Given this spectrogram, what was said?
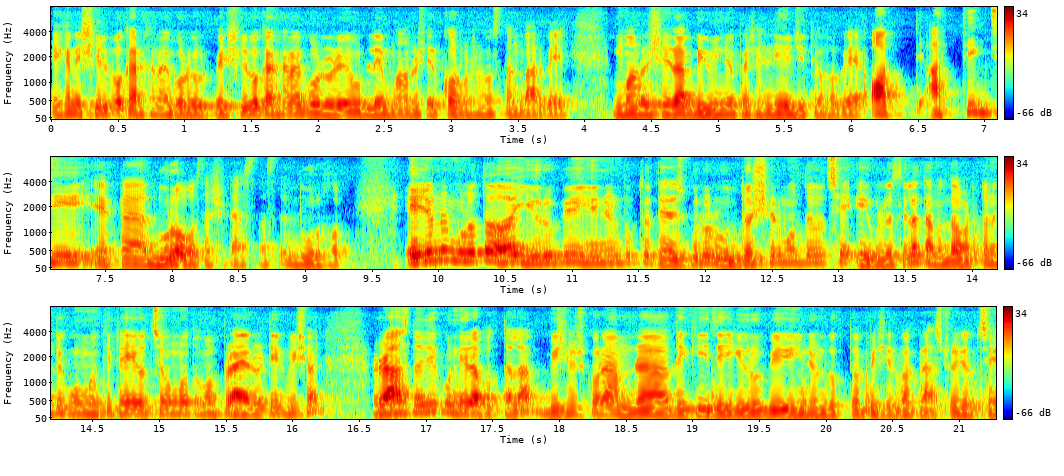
এখানে শিল্প কারখানা গড়ে উঠবে শিল্প কারখানা গড়ে উঠলে মানুষের কর্মসংস্থান বাড়বে, মানুষেরা বিভিন্ন পেশায় নিয়োজিত হবে আর্থ- আর্থিক যে একটা দুরবস্থা সেটা আস্তে আস্তে দূর হবে। এই জন্য মূলত ইউরোপীয় ইউনিয়নভুক্ত দেশগুলোর উদ্দেশ্যের মধ্যে হচ্ছে এগুলো ছিল। তার মধ্যে অর্থনৈতিক উন্নতিটাই হচ্ছে অন্যতম প্রায়োরিটির বিষয়। রাজনৈতিক ও নিরাপত্তা লাভ, বিশেষ করে আমরা দেখি যে ইউরোপীয় ইউনিয়নভুক্ত বেশিরভাগ রাষ্ট্রই হচ্ছে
